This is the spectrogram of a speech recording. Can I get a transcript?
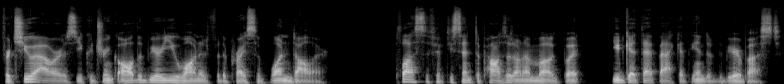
For two hours, you could drink all the beer you wanted for the price of $1, plus a 50 cent deposit on a mug, but you'd get that back at the end of the beer bust.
